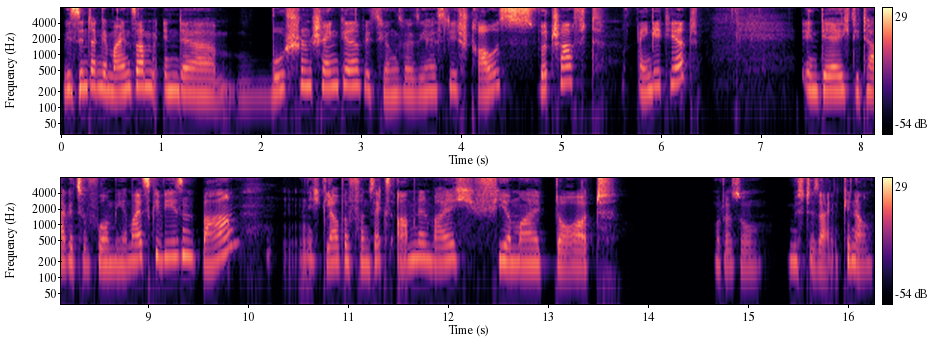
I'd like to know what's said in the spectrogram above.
Wir sind dann gemeinsam in der Buschenschenke, beziehungsweise wie heißt die Straußwirtschaft, eingekehrt, in der ich die Tage zuvor mehrmals gewesen war. Ich glaube, von sechs Abenden war ich viermal dort oder so. Müsste sein, genau.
